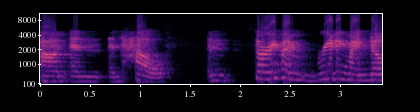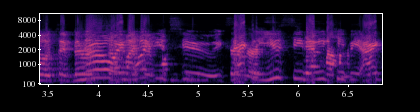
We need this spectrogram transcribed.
um, and, and health. And sorry if I'm reading my notes. I've, there no, so I much want I you to. Exactly. You see me keeping I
